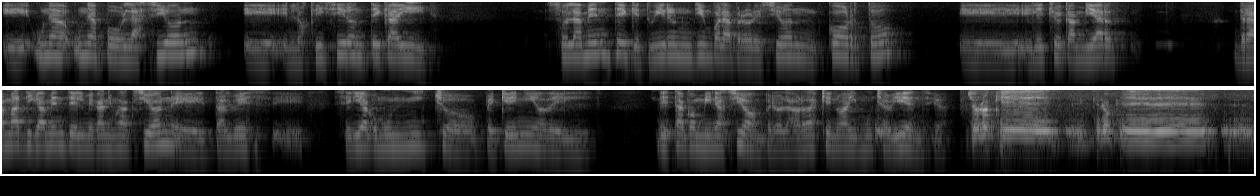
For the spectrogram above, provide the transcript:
eh, una, una, población eh, en los que hicieron TKI solamente que tuvieron un tiempo a la progresión corto, el hecho de cambiar dramáticamente el mecanismo de acción tal vez sería como un nicho pequeño del, de esta combinación, pero la verdad es que no hay mucha evidencia. Yo creo que, eh, creo que eh,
